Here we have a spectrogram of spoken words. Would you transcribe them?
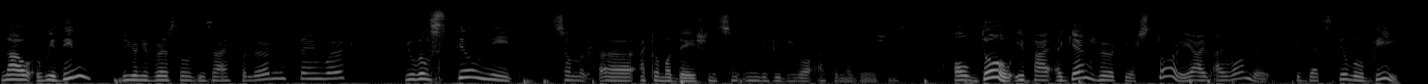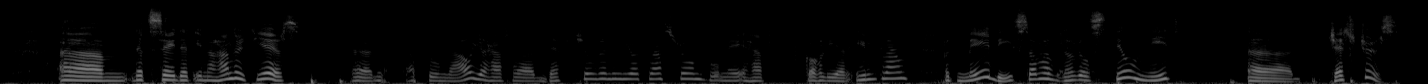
Now, within the Universal Design for Learning framework, you will still need some uh, accommodations, some individual accommodations. Although, if I again heard your story, I, I wonder if that still will be. Um, let's say that in a hundred years, uh, up till now, you have uh, deaf children in your classroom who may have cochlear implant, but maybe some of them will still need uh, gestures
